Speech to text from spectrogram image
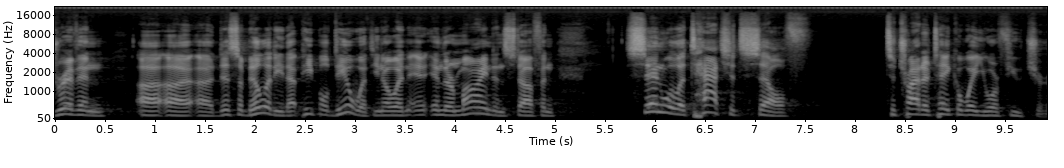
driven uh, uh, uh, disability that people deal with, you know, in, in their mind and stuff. And sin will attach itself to try to take away your future.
